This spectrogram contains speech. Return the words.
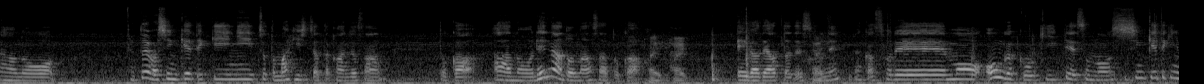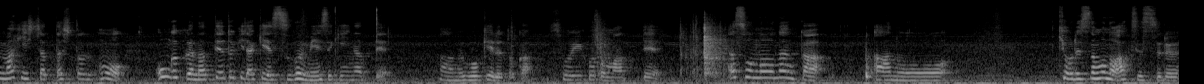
あの例えば神経的にちょっと麻痺しちゃった患者さんとかあのレナードの朝とかはいはい映画であったですよね、はい。なんかそれも音楽を聴いてその神経的に麻痺しちゃった人も音楽が鳴ってる時だけすごい明晰になってあの動けるとかそういうこともあって。あそのなんかあの強烈なものをアクセスする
